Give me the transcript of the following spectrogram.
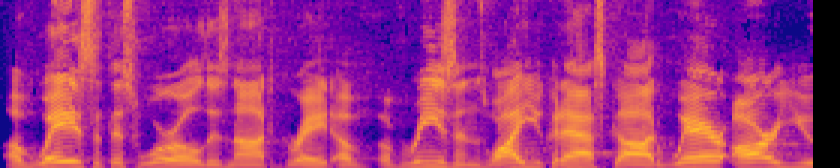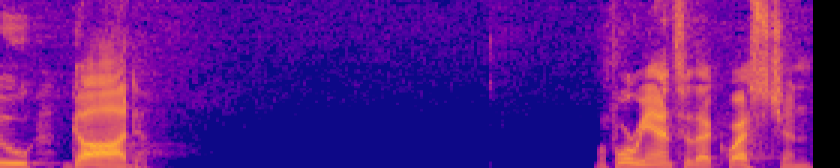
of ways that this world is not great, of, of reasons why you could ask God, Where are you, God? Before we answer that question,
